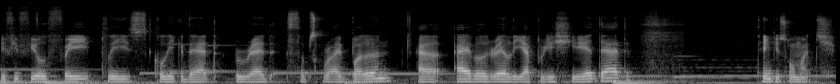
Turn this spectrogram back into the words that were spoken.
if you feel free please click that red subscribe button. I, I will really appreciate that. Thank you so much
